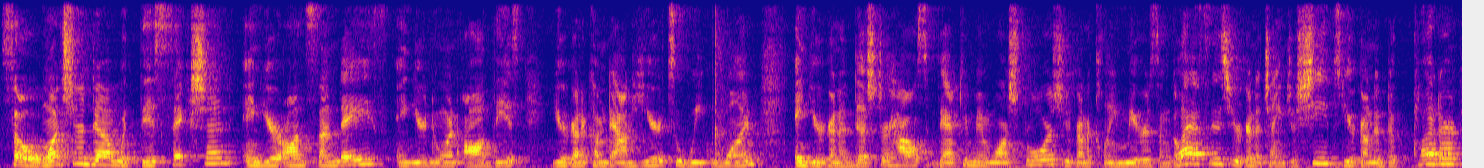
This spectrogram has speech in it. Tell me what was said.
So once you're done with this section and you're on Sundays and you're doing all this, you're gonna come down here to week one and you're gonna dust your house, vacuum and wash floors. You're gonna clean mirrors and glasses. You're gonna change your sheets. You're gonna declutter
